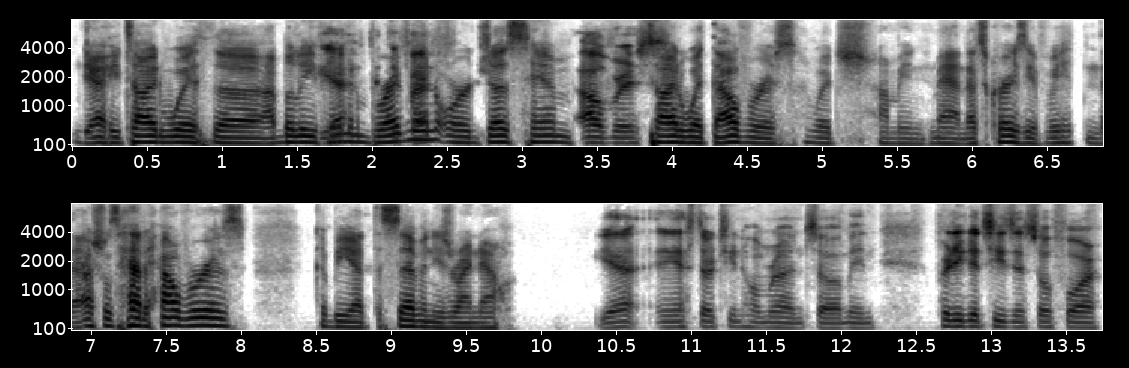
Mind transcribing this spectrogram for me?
Yeah, he tied with uh I believe yeah, him and Bregman or just him Alvarez tied with Alvarez, which I mean, man, that's crazy. If we hit the Nationals had Alvarez, could be at the 70s right now. Yeah, and he has 13 home runs. So I mean, pretty good season so far.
